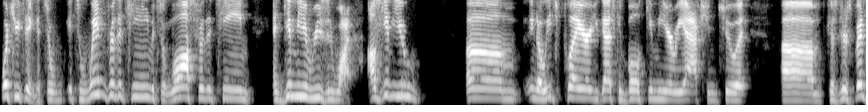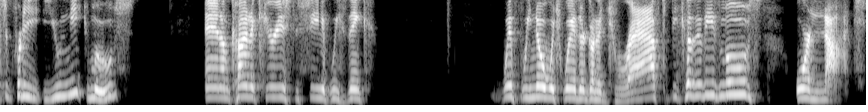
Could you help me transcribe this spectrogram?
what you think. It's a it's a win for the team, it's a loss for the team, and give me a reason why. I'll give you um, you know, each player, you guys can both give me your reaction to it. Um, because there's been some pretty unique moves, and I'm kind of curious to see if we think if we know which way they're going to draft because of these moves or not.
